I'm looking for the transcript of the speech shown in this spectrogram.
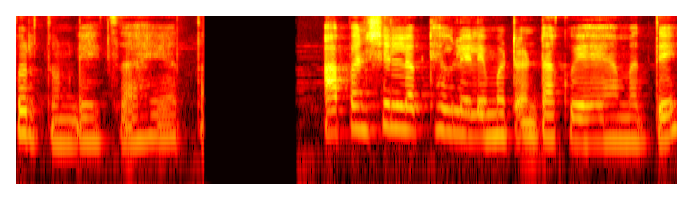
परतून घ्यायचं आहे आता. आपण शिल्लक ठेवलेले मटण टाकूया यामध्ये.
